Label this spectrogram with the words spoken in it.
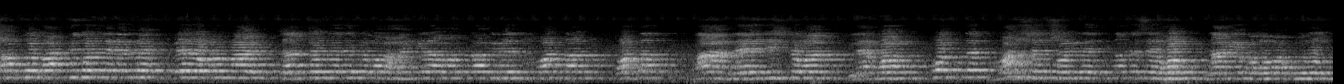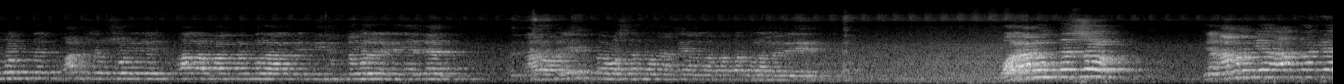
শব্দ বাড়তি করে দেখবে এরকম নয় যার জন্য এদেরকে বলা হয় কিরামান কাতিবিন অর্থাৎ অর্থাৎ আহ, ন্যায় নিষ্ঠবান লেখক প্রত্যেক মানুষের শরীরে তাতে সে হোক, নারী অথবা পুরুষ, প্রত্যেক মানুষের শরীরে আল্লাহ পাক রব্বুল আলামিন নিযুক্ত করে রেখে আর অনেক ব্যবস্থাপনা আছে আল্লাহ পাক রব্বুল আলামিনের বলার উদ্দেশ্য যে আমাকে আপনাকে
